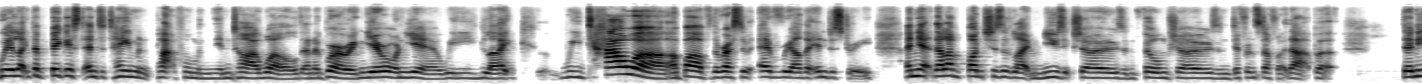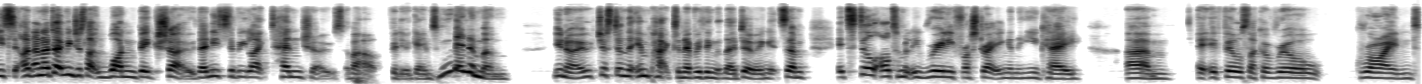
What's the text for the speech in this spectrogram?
we're like the biggest entertainment platform in the entire world and are growing year on year. We like we tower above the rest of every other industry. And yet they'll have bunches of like music shows and film shows and different stuff like that but there needs to and i don't mean just like one big show. There needs to be like 10 shows about video games minimum you know just in the impact and everything that they're doing. It's um it's still ultimately really frustrating in the uk um it, it feels like a real grind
